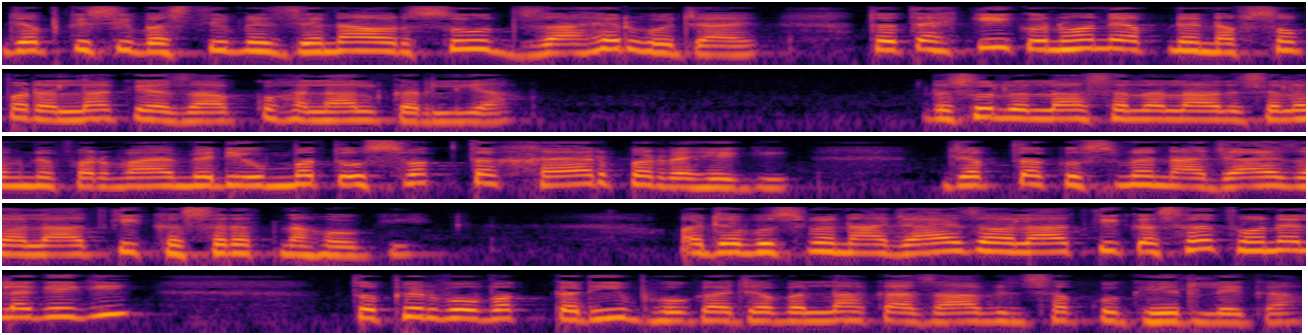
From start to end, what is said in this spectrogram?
جب کسی بستی میں زنا اور سود ظاہر ہو جائے تو تحقیق انہوں نے اپنے نفسوں پر اللہ کے عذاب کو حلال کر لیا۔ رسول اللہ صلی اللہ علیہ وسلم نے فرمایا، میری امت اس وقت تک خیر پر رہے گی جب تک اس میں ناجائز اولاد کی کثرت نہ ہوگی۔ اور جب اس میں ناجائز اولاد کی کثرت ہونے لگے گی، تو پھر وہ وقت قریب ہوگا جب اللہ کا عذاب ان سب کو گھیر لے گا۔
